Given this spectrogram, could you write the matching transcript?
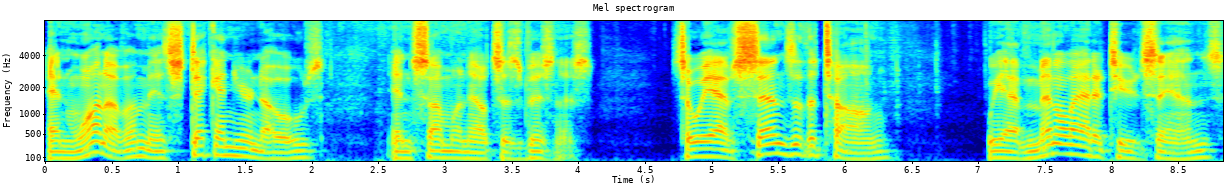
And one of them is sticking your nose in someone else's business. So we have sins of the tongue, we have mental attitude sins,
